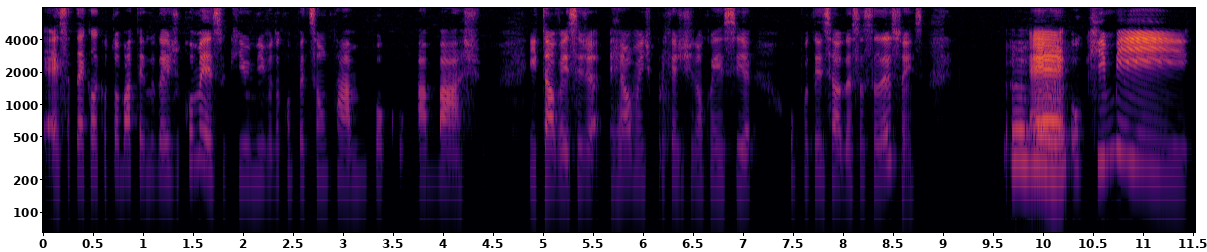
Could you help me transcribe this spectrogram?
essa tecla que eu tô batendo desde o começo, que o nível da competição tá um pouco abaixo. E talvez seja realmente porque a gente não conhecia o potencial dessas seleções. É, Uhum. o que me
